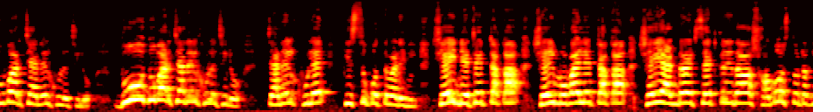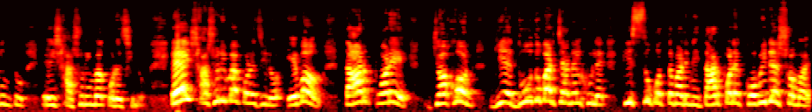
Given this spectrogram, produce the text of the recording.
দুবার চ্যানেল খুলেছিল। দু দুবার চ্যানেল খুলেছিল। চ্যানেল খুলে কিচ্ছু করতে পারেনি। সেই নেটের টাকা, সেই মোবাইলের টাকা, সেই অ্যান্ড্রয়েড সেট কিনে দেওয়া সমস্তটা কিন্তু এই শাশুড়ি মা করেছিল। এই শাশুড়ি মা করেছিল এবং তারপরে যখন গিয়ে দু দুবার চ্যানেল খুলে কিচ্ছু করতে পারেনি, তারপরে কোভিডের সময়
